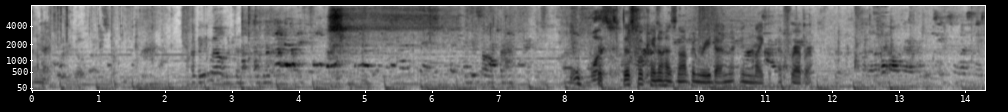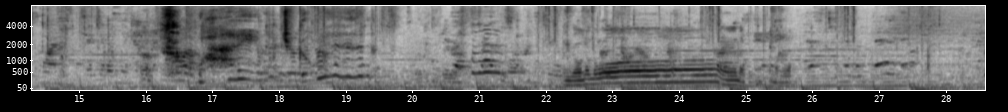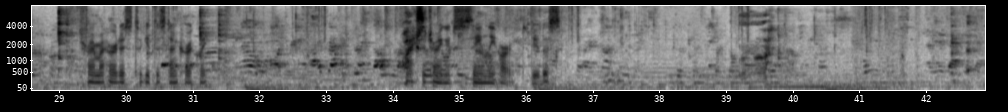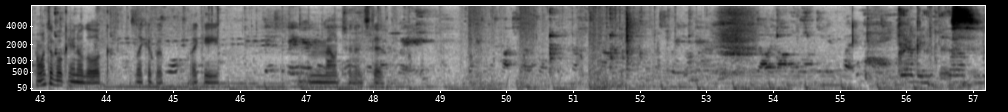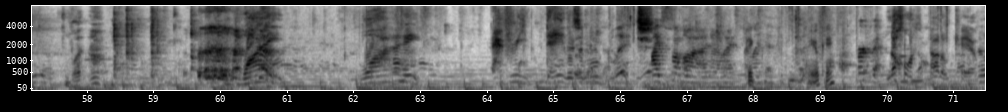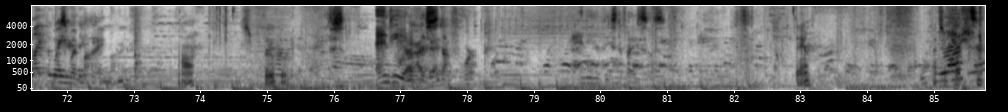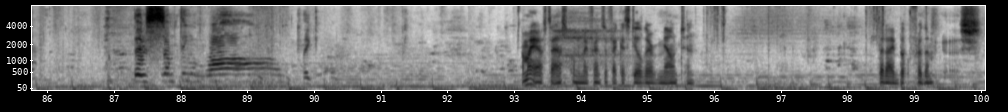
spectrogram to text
I'm actually rebuild that. So. Oh, you will because it's all trash. This, What? this volcano has not been redone in like forever. Why would you go in? I'm going on the wall. Trying my hardest to get this done correctly. I'm actually trying insanely hard to do this. Uh. I want the volcano to look like a like a mountain instead. Goodness. What? Why? Why? Every day there's a new glitch. I saw. Oh, I know. I, I Pick- like it. Are you okay? Perfect. No, I'm not okay. I'm I like the way losing you're my thinking. mind. Oh, it's boo-hoo. Does any of this stuff work? Any of these devices? Damn. That's What? unfortunate. There's something wrong. Like, I might have to ask one of my friends if I could steal their mountain that I built for them. gosh.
